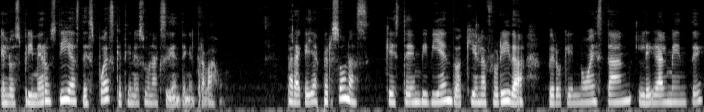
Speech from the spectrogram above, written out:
en los primeros días después que tienes un accidente en el trabajo. Para aquellas personas que estén viviendo aquí en la Florida, pero que no están legalmente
